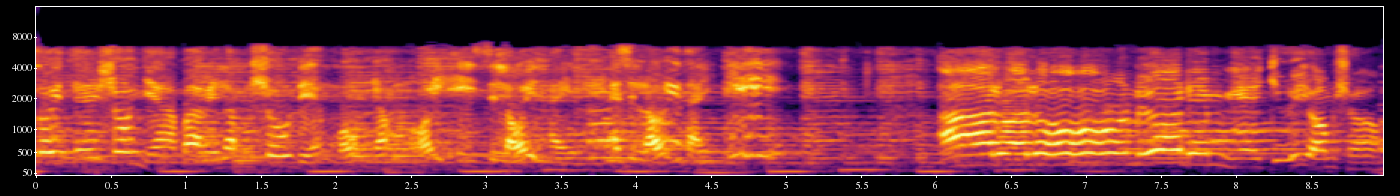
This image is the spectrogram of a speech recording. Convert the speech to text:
tôi thề số nhà 35 số điện 100 Ôi xin lỗi thầy, em xin lỗi thầy. Alo alo nửa đêm nghe chửi om sòm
